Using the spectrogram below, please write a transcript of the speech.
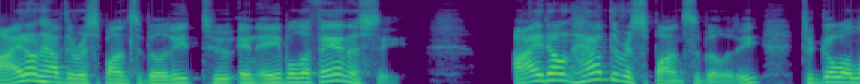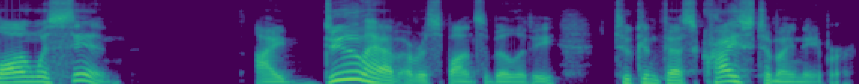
I don't have the responsibility to enable a fantasy. I don't have the responsibility to go along with sin. I do have a responsibility to confess Christ to my neighbor.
